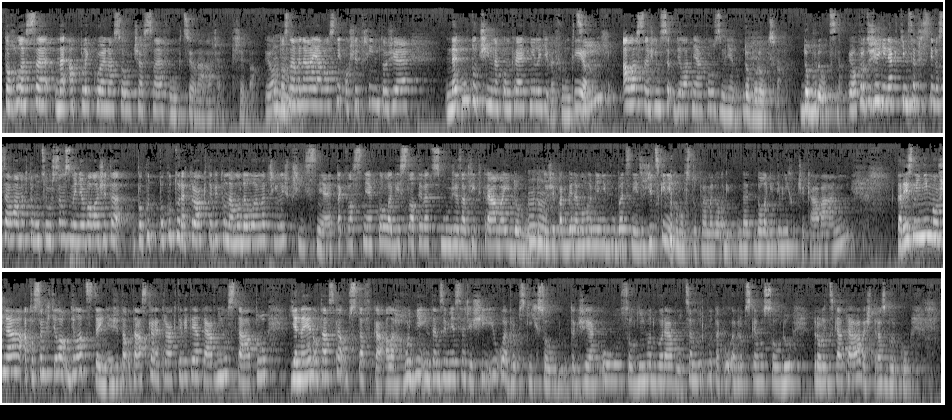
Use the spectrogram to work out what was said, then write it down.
tohle se neaplikuje na současné funkcionáře třeba. Jo? Mm-hmm. To mhm. znamená, já vlastně ošetřím to, že neútočím na konkrétní lidi ve funkcích, jo. ale snažím se udělat nějakou změnu. Do budoucna do budoucna. Jo? Protože jinak tím se přesně dostáváme k tomu, co už jsem zmiňovala, že ta, pokud, pokud tu retroaktivitu namodelujeme příliš přísně, tak vlastně jako legislativec může zavřít krám a jít domů, mm-hmm. protože pak by nemohli měnit vůbec nic. Vždycky někomu vstupujeme do, legi, do legitimních očekávání. Tady zmíním možná, a to jsem chtěla udělat stejně, že ta otázka retroaktivity a právního státu je nejen otázka ústavka, ale hodně intenzivně se řeší i u evropských soudů. Takže jak u Soudního dvora v Lucemburku, tak u Evropského soudu pro lidská práva ve Štrasburku.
